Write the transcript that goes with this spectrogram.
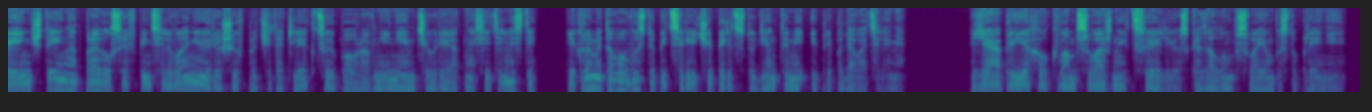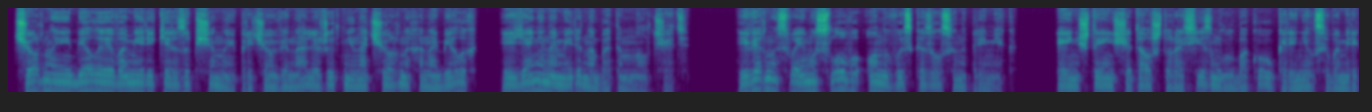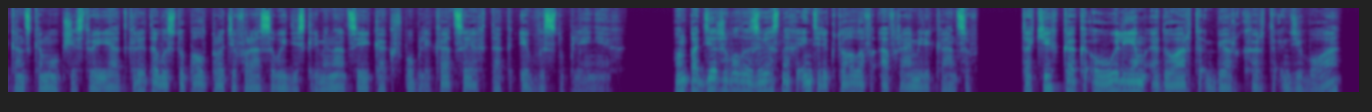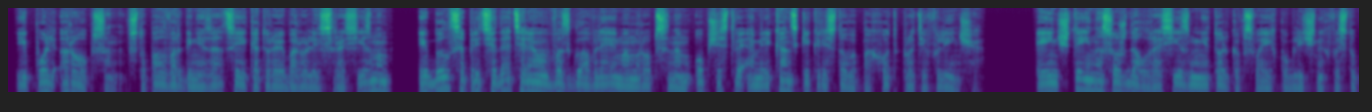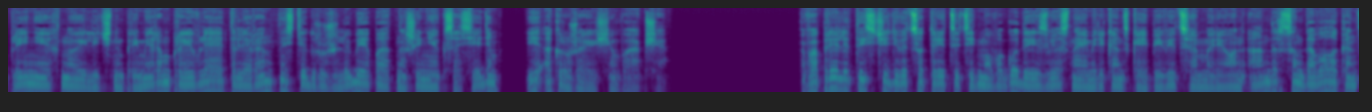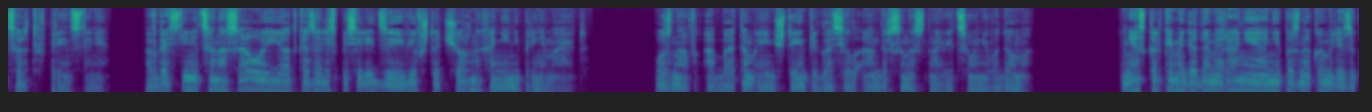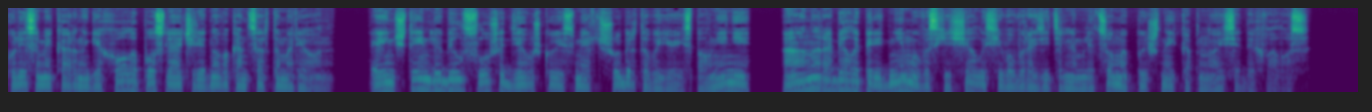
Эйнштейн отправился в Пенсильванию, решив прочитать лекцию по уравнениям теории относительности и, кроме того, выступить с речью перед студентами и преподавателями. «Я приехал к вам с важной целью», — сказал он в своем выступлении. «Черные и белые в Америке разобщены, причем вина лежит не на черных, а на белых, и я не намерен об этом молчать». И верно своему слову он высказался напрямик. Эйнштейн считал, что расизм глубоко укоренился в американском обществе и открыто выступал против расовой дискриминации как в публикациях, так и в выступлениях. Он поддерживал известных интеллектуалов-афроамериканцев, таких как Уильям Эдуард Бёркхарт Дюбуа и Поль Робсон, вступал в организации, которые боролись с расизмом, и был сопредседателем в возглавляемом Робсоном обществе «Американский крестовый поход против Линча». Эйнштейн осуждал расизм не только в своих публичных выступлениях, но и личным примером, проявляя толерантность и дружелюбие по отношению к соседям и окружающим вообще. В апреле 1937 года известная американская певица Марион Андерсон давала концерт в Принстоне. В гостинице Нассау ее отказались поселить, заявив, что черных они не принимают. Узнав об этом, Эйнштейн пригласил Андерсон остановиться у него дома. Несколькими годами ранее они познакомились за кулисами Карнеги-холла после очередного концерта «Марион». Эйнштейн любил слушать девушку и смерть Шуберта в ее исполнении, а она робела перед ним и восхищалась его выразительным лицом и пышной копной седых волос.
